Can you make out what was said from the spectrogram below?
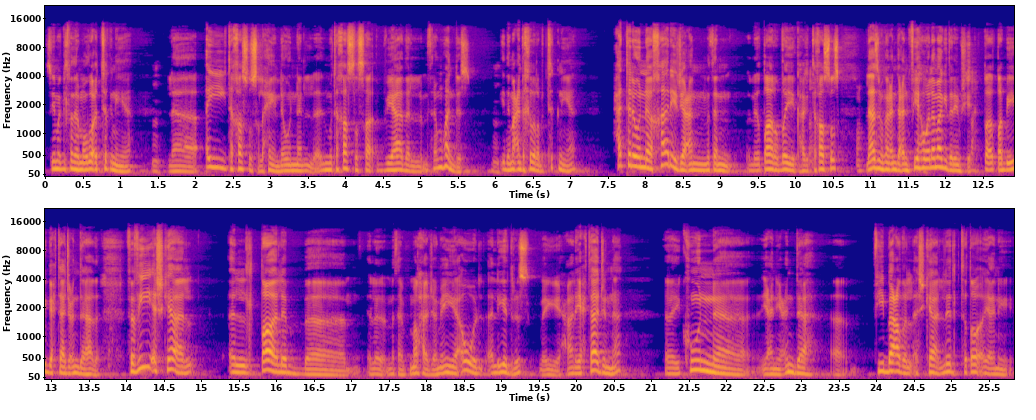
زي ما قلت مثلا موضوع التقنية. لأي تخصص الحين لو إن المتخصص في هذا مثلا مهندس. إذا ما عنده خبرة بالتقنية حتى لو انه خارج عن مثلا الإطار الضيق حق التخصص لازم يكون عنده علم فيها ولا ما يقدر يمشي. طبيب يحتاج عنده هذا. ففي أشكال الطالب آه، مثلا في مرحلة جامعية أو اللي يدرس بأي حالة يحتاج إنه آه، يكون آه، يعني عنده في بعض الأشكال للتطو... يعني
